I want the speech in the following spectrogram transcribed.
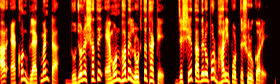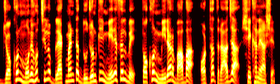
আর এখন ব্ল্যাকম্যানটা দুজনের সাথে এমনভাবে লড়তে থাকে যে সে তাদের ওপর ভারী পড়তে শুরু করে। যখন মনে হচ্ছিল ব্ল্যাকম্যানটা দুজনকেই মেরে ফেলবে, তখন মীরার বাবা, অর্থাৎ রাজা, সেখানে আসেন।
